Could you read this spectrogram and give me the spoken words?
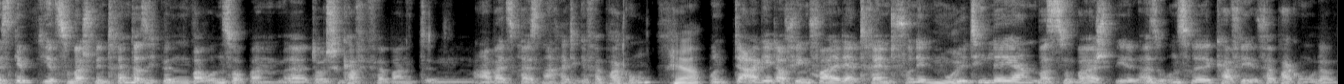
Es gibt jetzt zum Beispiel einen Trend, also ich bin bei uns auch beim äh, Deutschen Kaffeeverband im Arbeitskreis Nachhaltige Verpackung. Ja. Und da geht auf jeden Fall der Trend von den Multilayern, was zum Beispiel, also unsere Kaffeeverpackung oder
